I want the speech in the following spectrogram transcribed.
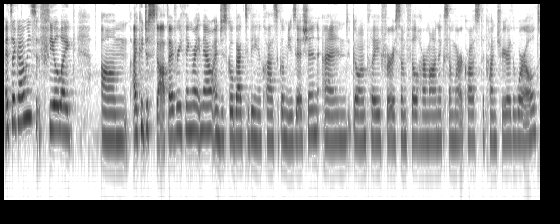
It's like I always feel like um, I could just stop everything right now and just go back to being a classical musician and go and play for some philharmonic somewhere across the country or the world,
